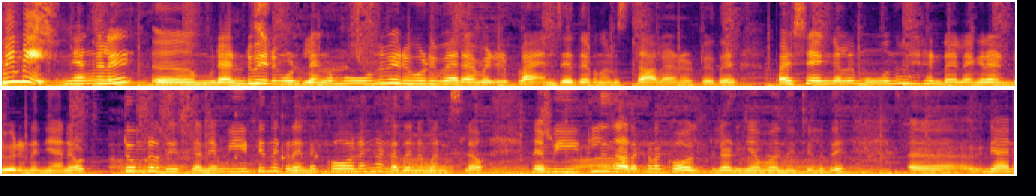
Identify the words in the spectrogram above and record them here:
പിന്നെ ഞങ്ങൾ രണ്ടുപേരും കൂടി അല്ലെങ്കിൽ മൂന്ന് പേര് കൂടി വരാൻ വേണ്ടി പ്ലാൻ ചെയ്തിരുന്ന ഒരു സ്ഥലമാണ് കേട്ടോ ഇത്. പക്ഷേ ഞങ്ങൾ മൂന്ന് പേരുണ്ട് അല്ലെങ്കിൽ രണ്ടുപേരുണ്ട് ഞാൻ ഒട്ടും പ്രതീക്ഷിക്കാൻ ഞാൻ വീട്ടിൽ നിൽക്കണം. എന്റെ കോലം കണ്ടാൽ തന്നെ മനസ്സിലാവും. ഞാൻ വീട്ടിൽ നടക്കുന്ന കോലത്തിലാണ് ഞാൻ വന്നിട്ടുള്ളത്. ഞാൻ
